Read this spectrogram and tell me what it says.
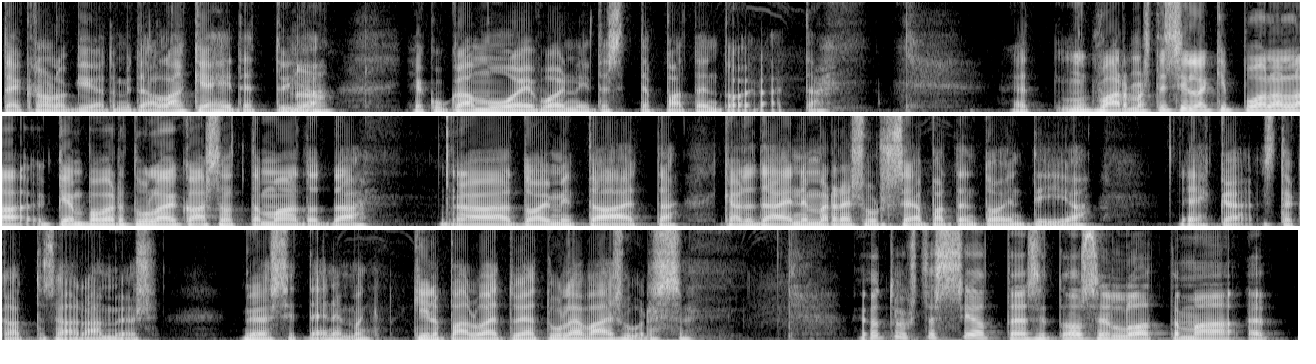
teknologioita, mitä ollaan kehitetty ja, ja kukaan muu ei voi niitä sitten patentoida. Että, et, mutta varmasti silläkin puolella Kempover tulee kasvattamaan tota, ää, toimintaa, että käytetään enemmän resursseja patentointiin ja ehkä sitä kautta saadaan myös, myös sitten enemmän kilpailuetuja tulevaisuudessa. Joutuuko tässä sijoittaja sitten osin luottamaan, että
